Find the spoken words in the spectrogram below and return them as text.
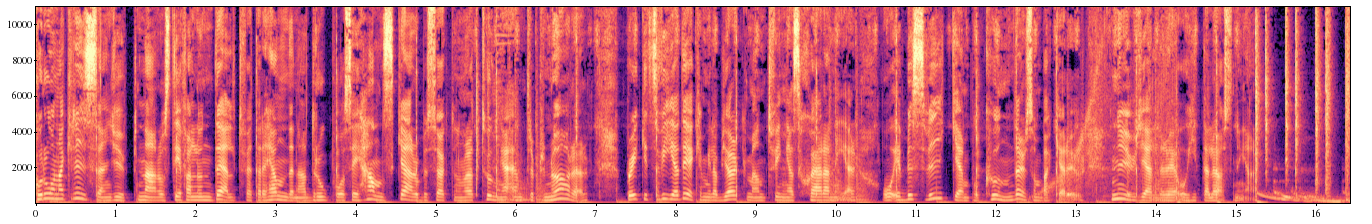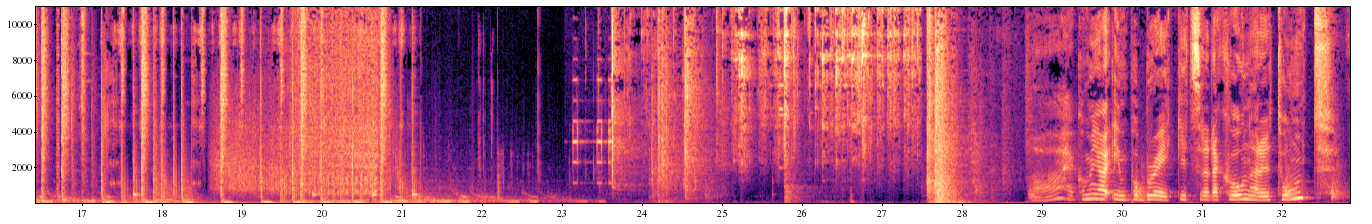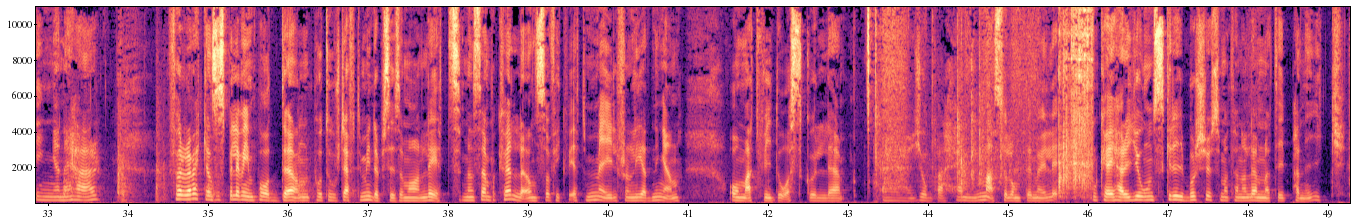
Coronakrisen djupnar och Stefan Lundell tvättade händerna, drog på sig handskar och besökte några tunga entreprenörer. Breakits VD Camilla Björkman tvingas skära ner och är besviken på kunder som backar ur. Nu gäller det att hitta lösningar. Kommer jag in på Breakits redaktion. Här är det tomt. Ingen är här. Förra veckan så spelade vi in podden på torsdag eftermiddag precis som vanligt. Men sen på kvällen så fick vi ett mejl från ledningen om att vi då skulle eh, jobba hemma så långt det är möjligt. Okej, okay, här är Jons skrivbord. Ser ut som att han har lämnat i panik.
